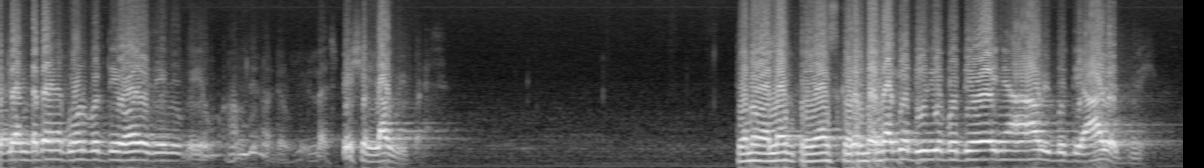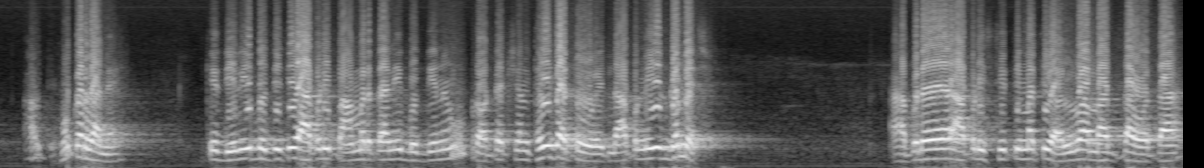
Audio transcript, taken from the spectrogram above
એટલે એમ બધાને ગુણ બુદ્ધિ હોય એવું એવું સમજી ન લેવું. એટલે સ્પેશિયલ લાવવી પડે છે તેનો અલગ પ્રયાસ કરીને ભાગે દિવ્ય બુદ્ધિ હોય ને આવી બુદ્ધિ આવે જ નહીં. આવતી. શું કરવાને? કે દિવ્ય બુદ્ધિથી આપણી પામરતાની બુદ્ધિનું પ્રોટેક્શન થઈ જતું હોય એટલે આપણને એ ગમે છે. આપણે આપણી સ્થિતિમાંથી હલવા માંગતા હોતા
